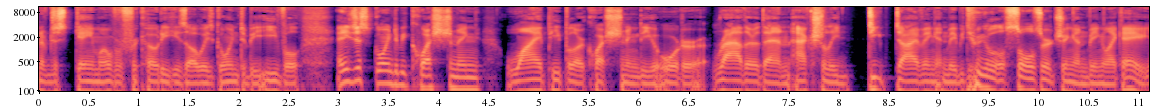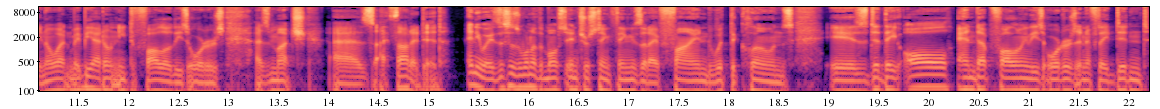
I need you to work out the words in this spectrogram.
Of just game over for Cody. He's always going to be evil. And he's just going to be questioning why people are questioning the order rather than actually deep diving and maybe doing a little soul searching and being like, hey, you know what? Maybe I don't need to follow these orders as much as I thought I did. Anyways, this is one of the most interesting things that I find with the clones is did they all end up following these orders and if they didn't,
